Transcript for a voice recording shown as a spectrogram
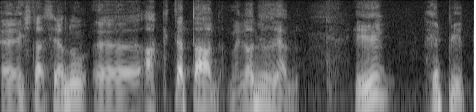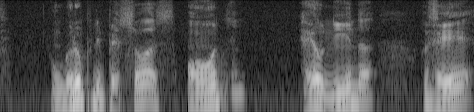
é, está sendo é, arquitetado, melhor dizendo. E, repito, um grupo de pessoas ontem reunida ver,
